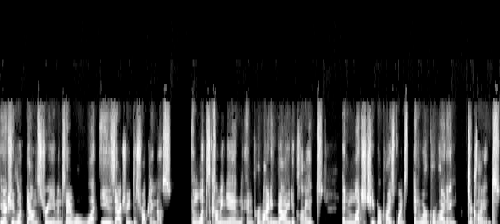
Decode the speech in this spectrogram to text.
you actually look downstream and say, well, what is actually disrupting us? And what's coming in and providing value to clients at much cheaper price points than we're providing to clients?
